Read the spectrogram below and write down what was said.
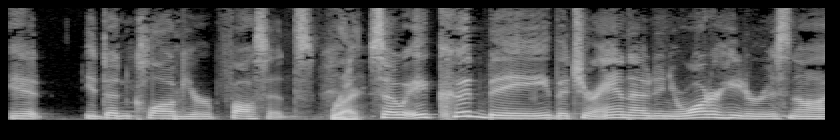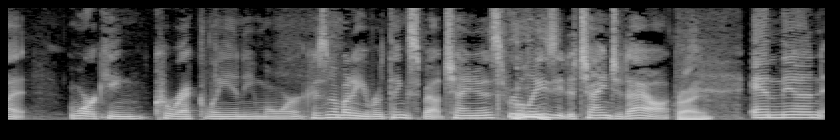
it, it doesn't clog your faucets. Right. So it could be that your anode in your water heater is not working correctly anymore because nobody ever thinks about changing it. It's real easy to change it out. Right. And then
